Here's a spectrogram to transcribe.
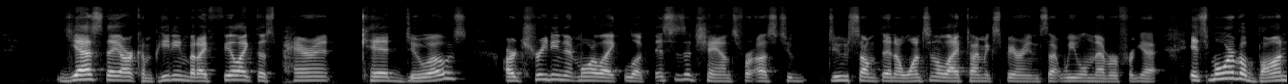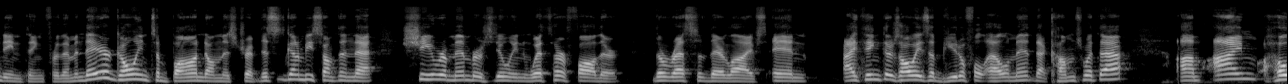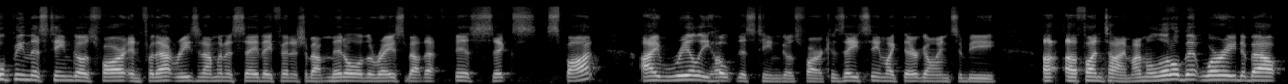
Yes, they are competing, but I feel like those parent kid duos are treating it more like, look, this is a chance for us to do something, a once in a lifetime experience that we will never forget. It's more of a bonding thing for them. And they are going to bond on this trip. This is going to be something that she remembers doing with her father the rest of their lives. And I think there's always a beautiful element that comes with that. Um, I'm hoping this team goes far. And for that reason, I'm going to say they finish about middle of the race, about that fifth, sixth spot. I really hope this team goes far because they seem like they're going to be a, a, fun time. I'm a little bit worried about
